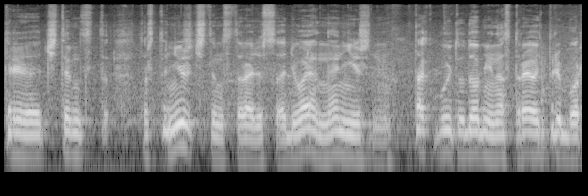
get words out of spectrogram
14, то, что ниже 14 радиуса, одеваем на нижнюю. Так будет удобнее настраивать прибор.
